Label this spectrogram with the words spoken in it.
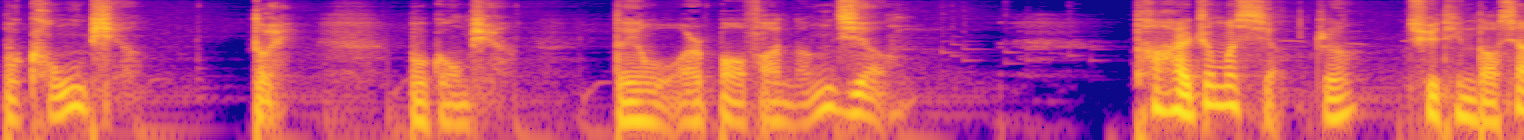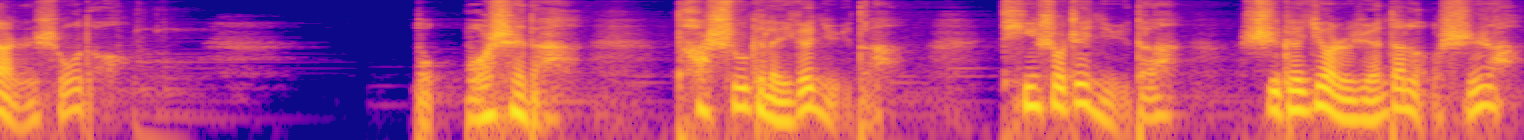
不公平。对，不公平。等我儿爆发能将，他还这么想着，却听到下人说道：“不，不是的，他输给了一个女的。听说这女的是个幼儿园的老师啊，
